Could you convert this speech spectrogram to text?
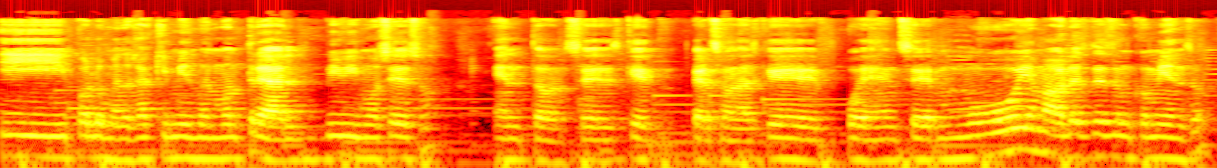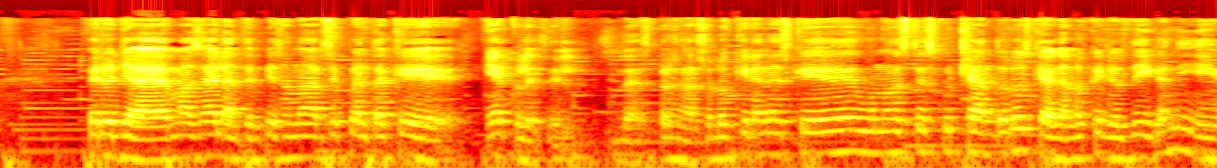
y por lo menos aquí mismo en Montreal vivimos eso. Entonces, que personas que pueden ser muy amables desde un comienzo, pero ya más adelante empiezan a darse cuenta que miércoles las personas solo quieren es que uno esté escuchándolos, que hagan lo que ellos digan y,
